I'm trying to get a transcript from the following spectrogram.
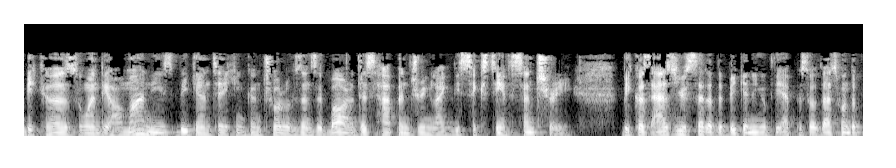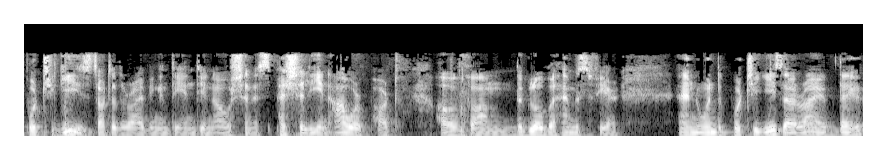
because when the Omanis began taking control of Zanzibar, this happened during like the 16th century. Because as you said at the beginning of the episode, that's when the Portuguese started arriving in the Indian Ocean, especially in our part of um, the global hemisphere. And when the Portuguese arrived, they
